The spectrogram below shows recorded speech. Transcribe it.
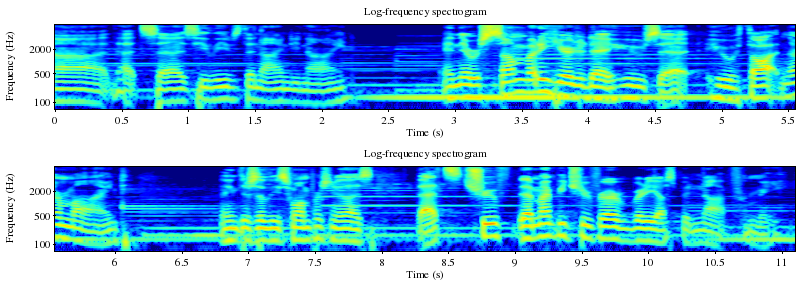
uh, that says, "He leaves the 99." And there was somebody here today who said, who thought in their mind, I think there's at least one person who realized that's true. That might be true for everybody else, but not for me.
